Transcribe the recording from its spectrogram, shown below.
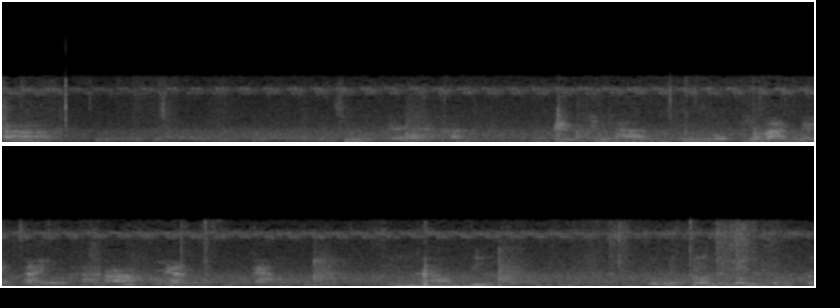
ค่ะชื่อแพรค่ะเป็นพยาบาลอยู่โรงพยาบาลแม่ใจค่ะค่ะทำงานมา19ปีเก้าปีตก ลงตอนนี้เรามีสองแผล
